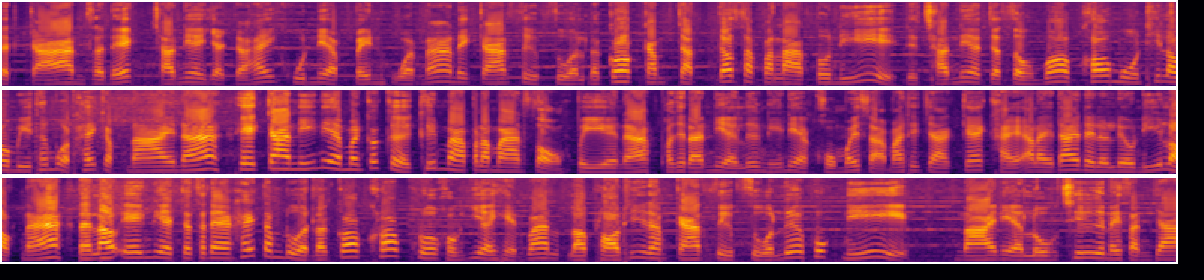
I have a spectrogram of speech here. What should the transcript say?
จัดการสเน็กฉันเนี่ยอยากจะให้คุณเนี่ยเป็นหัวหน้าในการสืบสวน แล้วก็กำจัดเจ้าสัตว์ประหลาดตัวนี้เดี๋ยวฉันเนี่ยจะส่งมอบข้อมูลที่เรามีทั้งหมดให้กับนายนะ เหตุการณ์นี้เนี่ยมันก็เกิดขึ้นมาประมาณ 2 ปีนะ เพราะฉะนั้นเนี่ยเรื่องนี้เนี่ยคงไม่สามารถที่จะแก้ไขอะไรได้ในเร็วๆนี้หรอกนะ แต่เราเองเนี่ยจะแสดงให้ตำรวจแล้วก็ครอบครัวของเหยื่อเห็นว่าเราพร้อมที่จะทำการสืบสวนเรื่องพวกนี้นายเนี่ยลงชื่อในสัญญา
